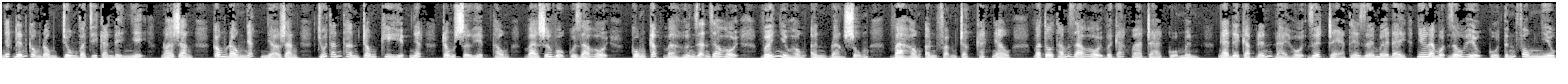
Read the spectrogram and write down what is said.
nhắc đến Công đồng chung Vatican đệ nhị, nói rằng Công đồng nhắc nhở rằng Chúa Thánh Thần trong khi hiệp nhất, trong sự hiệp thông và sứ vụ của giáo hội, cung cấp và hướng dẫn giáo hội với nhiều hồng ân đoàn sủng và hồng ân phẩm trật khác nhau và tô thắm giáo hội với các hoa trái của mình. Ngài đề cập đến Đại hội Giới Trẻ Thế Giới mới đây như là một dấu hiệu của tính phong nhiêu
